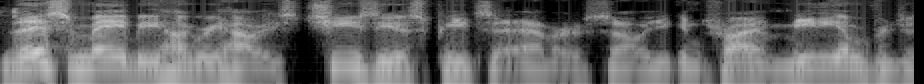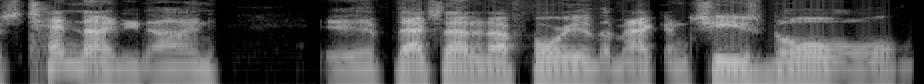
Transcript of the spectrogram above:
This may be Hungry Howie's cheesiest pizza ever, so you can try a medium for just $10.99. If that's not enough for you, the mac and cheese bowl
